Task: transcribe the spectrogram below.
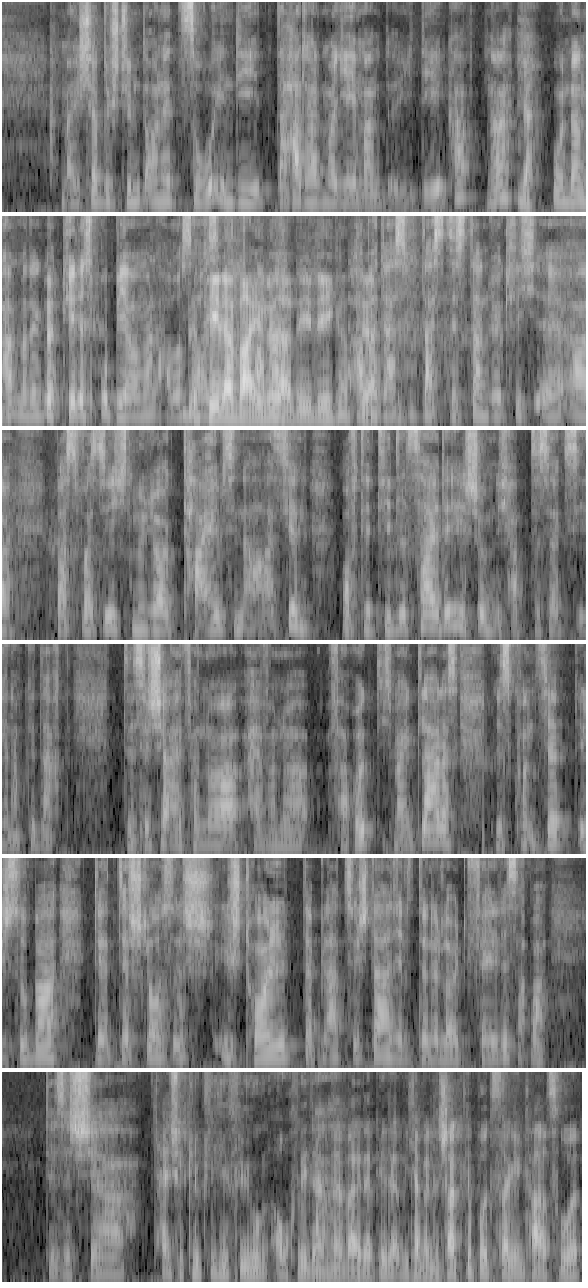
man ist ja bestimmt auch nicht so in die, da hat halt mal jemand eine Idee gehabt, ne? Ja. Und dann hat man gedacht, okay, das probieren wir mal aus. Peter Weibel hat eine Idee gehabt. Aber ja. dass, dass das dann wirklich, äh, äh, was weiß ich, New York Times in Asien auf der Titelseite ist und ich habe das ja gesehen und habe gedacht, das ist ja einfach nur, einfach nur verrückt. Ich meine, klar, das, das Konzept ist super, der, das Schloss ist, ist toll, der Platz ist da, den, den Leuten gefällt es, aber das ist ja. Das ist eine glückliche Fügung auch wieder, ja. ne? weil der Peter, ich habe den Stadtgeburtstag in Karlsruhe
